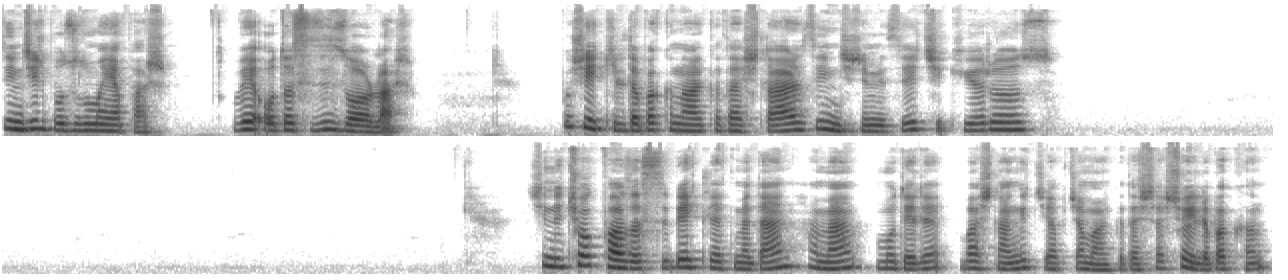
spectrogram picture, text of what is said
zincir bozulma yapar. Ve o da sizi zorlar. Bu şekilde bakın arkadaşlar zincirimizi çekiyoruz. Şimdi çok fazla sizi bekletmeden hemen modeli başlangıç yapacağım arkadaşlar. Şöyle bakın.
